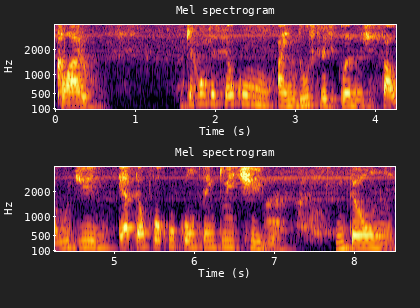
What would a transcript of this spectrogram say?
Claro. O que aconteceu com a indústria de planos de saúde é até um pouco contraintuitivo. Então,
